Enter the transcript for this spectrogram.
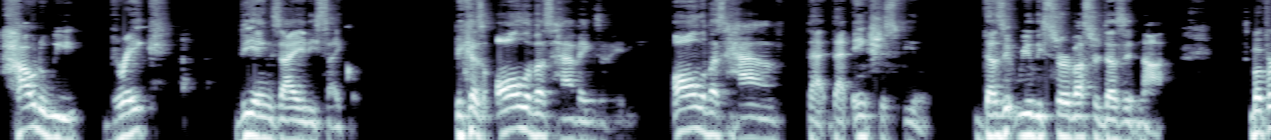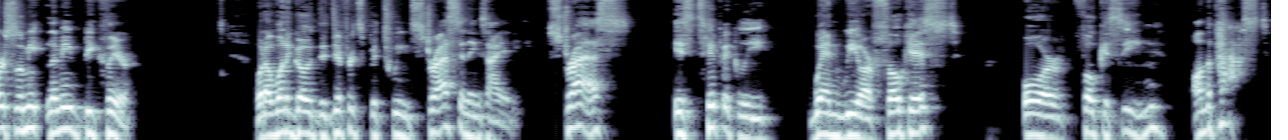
how do we break the anxiety cycle? Because all of us have anxiety. All of us have that, that anxious feeling. Does it really serve us or does it not? But first, let me, let me be clear what I want to go the difference between stress and anxiety. Stress is typically when we are focused or focusing on the past,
